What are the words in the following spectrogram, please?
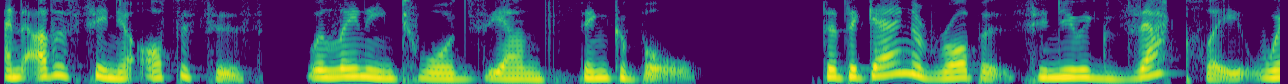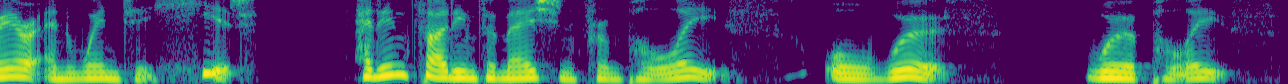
and other senior officers were leaning towards the unthinkable that the gang of robbers who knew exactly where and when to hit had inside information from police, or worse, were police.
